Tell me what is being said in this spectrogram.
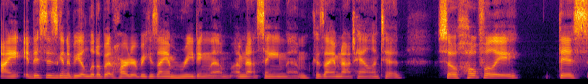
I this is going to be a little bit harder because I am reading them. I'm not singing them because I am not talented. So hopefully this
